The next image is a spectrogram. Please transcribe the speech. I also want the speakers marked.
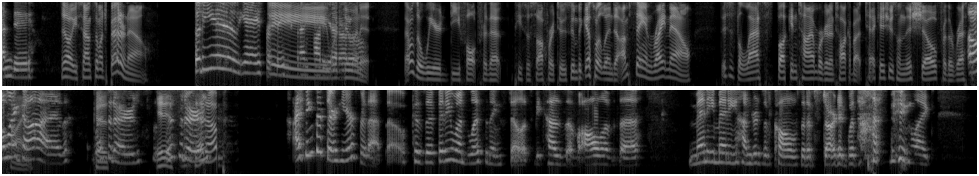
Speaker 1: Andy.
Speaker 2: Oh, you sound so much better now.
Speaker 1: So do you. Yay for
Speaker 2: Hey,
Speaker 1: FaceTime audio.
Speaker 2: we're doing it. That was a weird default for that piece of software to assume. But guess what, Linda? I'm saying right now, this is the last fucking time we're going to talk about tech issues on this show for the rest
Speaker 1: Oh
Speaker 2: of
Speaker 1: my god. Listeners.
Speaker 2: It is
Speaker 1: listeners.
Speaker 2: set up.
Speaker 1: I think that they're here for that though, because if anyone's listening still, it's because of all of the many, many hundreds of calls that have started with us being like,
